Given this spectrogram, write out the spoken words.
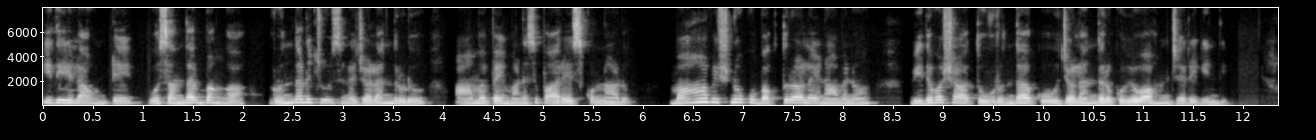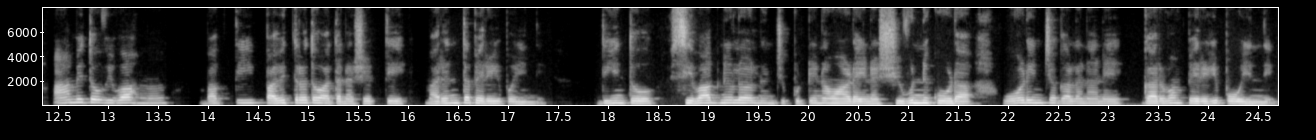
ఇది ఇలా ఉంటే ఓ సందర్భంగా వృందను చూసిన జలంధ్రుడు ఆమెపై మనసు పారేసుకున్నాడు. మహావిష్ణువుకు భక్తురాలైనామెను విధవశాతు వృందకు జలంధరుకు వివాహం జరిగింది. ఆమెతో వివాహము భక్తి, పవిత్రతో అతని శక్తి మరింత పెరిగిపోయింది. దీంతో శివాగ్నిలోంచి పుట్టినవాడైన శివుణ్ణి కూడా ఓడించగలననే గర్వం పెరిగిపోయింది.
